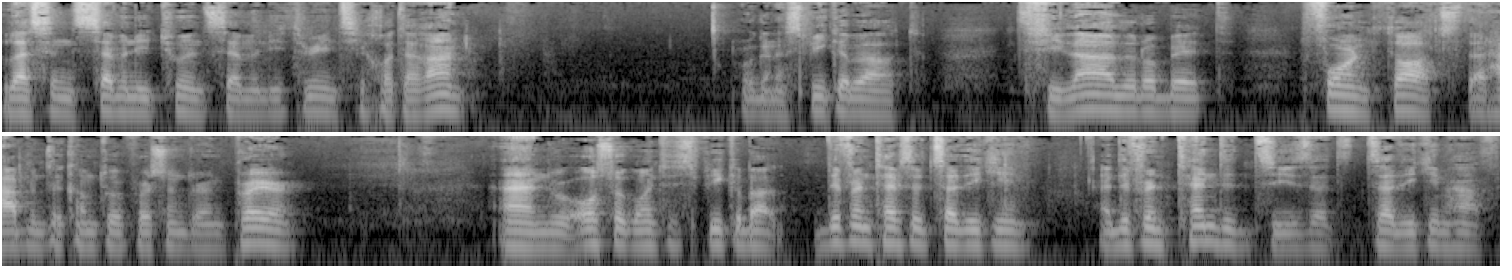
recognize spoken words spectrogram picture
lessons 72 and 73 in Sichot Haran. We're going to speak about tefillah a little bit, foreign thoughts that happen to come to a person during prayer. And we're also going to speak about different types of tzaddikim and different tendencies that tzaddikim have.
